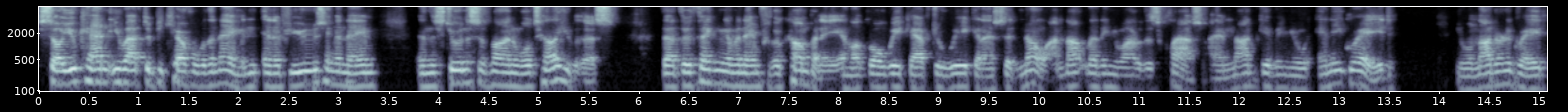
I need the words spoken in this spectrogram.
so you can, you have to be careful with the name. And, and if you're using a name, and the students of mine will tell you this, that they're thinking of a name for the company and they'll go week after week. And I said, no, I'm not letting you out of this class. I am not giving you any grade. You will not earn a grade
